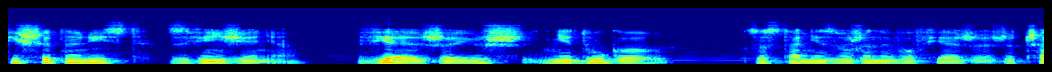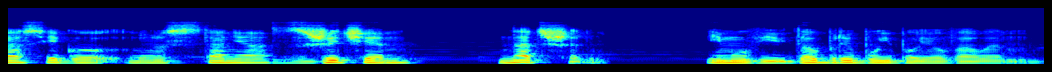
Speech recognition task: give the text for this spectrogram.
pisze ten list z więzienia. Wie, że już niedługo zostanie złożony w ofierze, że czas jego rozstania z życiem nadszedł. I mówi: Dobry bój bojowałem,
